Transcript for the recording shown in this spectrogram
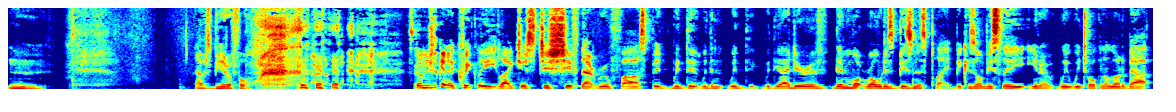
Mm. That was beautiful. so I'm just going to quickly like just just shift that real fast, but with the with the, with the, with the idea of then what role does business play? Because obviously, you know, we we're talking a lot about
